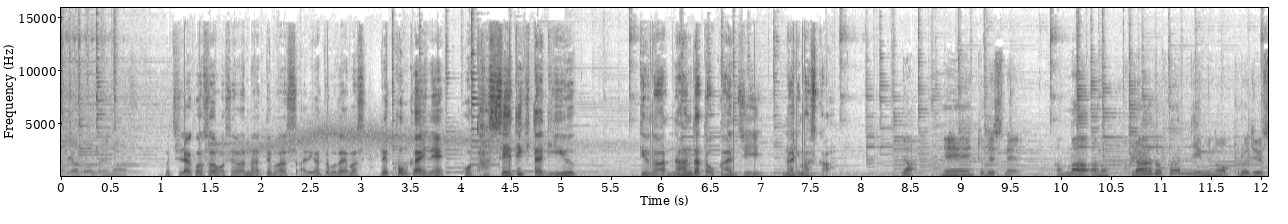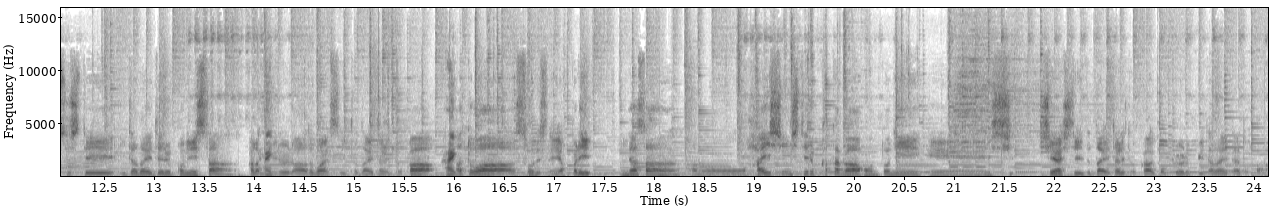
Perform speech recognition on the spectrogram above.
ありがとうございます。こちらこそお世話になってます。ありがとうございます。で、今回ね、こう達成できた理由っていうのは何だとお感じになりますか、いや、えー、っとですね、あまあ、あのクラウドファンディングのプロデュースしていただいている小西さんからもい。ろいろアドバイスいただいたりとか、はい、あとはそうですね、やっぱり皆さん、あの配信している方が本当に、えー、シェアしていただいたりとか、ご協力いただいたりとか、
